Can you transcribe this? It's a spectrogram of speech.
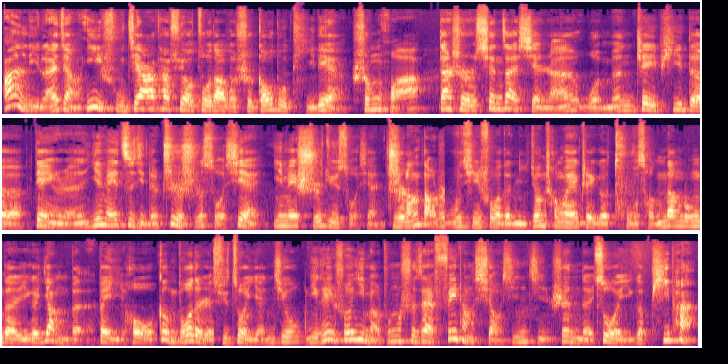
按理来讲，艺术家他需要做到的是高度提炼、升华。但是现在显然，我们这一批的电影人因为自己的知识所限，因为时局所限，只能导致吴奇说的，你就成为这个土层当中的一个样本，被以后更多的人去做研究。你可以说，一秒钟是在非常小心谨慎的做一个批判。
